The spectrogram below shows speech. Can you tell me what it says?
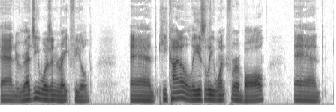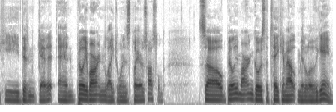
and Reggie was in right field, and he kind of lazily went for a ball, and he didn't get it. And Billy Martin liked when his players hustled. So Billy Martin goes to take him out middle of the game.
